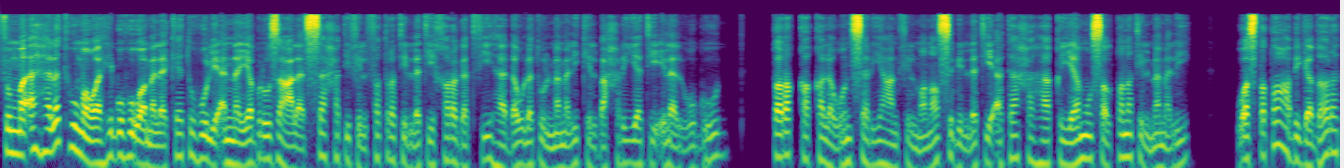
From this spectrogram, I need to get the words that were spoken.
ثم أهلته مواهبه وملكاته لأن يبرز على الساحة في الفترة التي خرجت فيها دولة المماليك البحرية إلى الوجود. ترقى قلو سريعا في المناصب التي أتاحها قيام سلطنة المماليك واستطاع بجدارة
